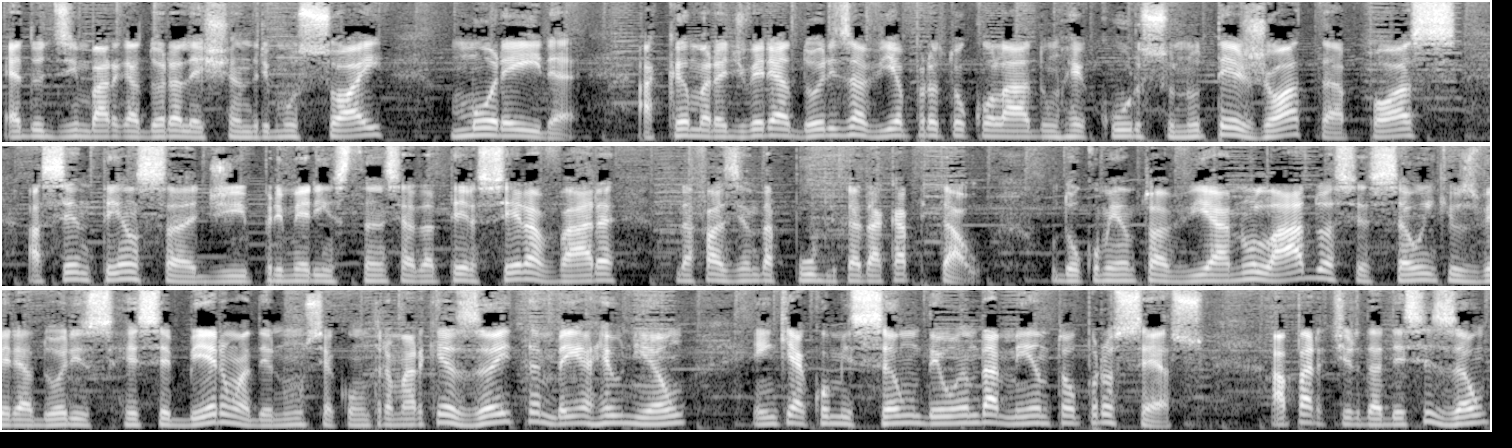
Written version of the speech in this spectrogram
é do desembargador Alexandre Mussoi Moreira. A Câmara de Vereadores havia protocolado um recurso no TJ após a sentença de primeira instância da terceira vara da Fazenda Pública da capital. O documento havia anulado a sessão em que os vereadores receberam a denúncia contra Marquesan e também a reunião em que a comissão deu andamento ao processo. A partir da decisão,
